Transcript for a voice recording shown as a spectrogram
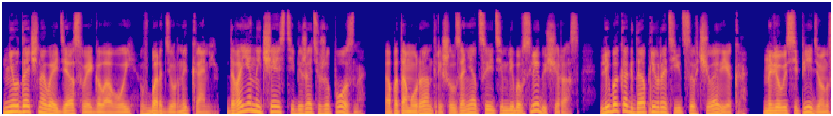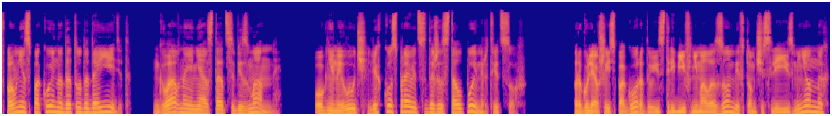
неудачно войдя своей головой в бордюрный камень. До военной части бежать уже поздно, а потому Рант решил заняться этим либо в следующий раз — либо когда превратится в человека. На велосипеде он вполне спокойно до туда доедет. Главное не остаться без манны. Огненный луч легко справится даже с толпой мертвецов. Прогулявшись по городу истребив немало зомби, в том числе и измененных,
